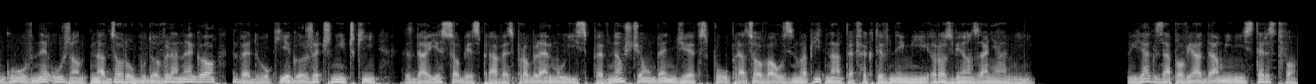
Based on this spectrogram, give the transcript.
Główny Urząd Nadzoru Budowlanego, według jego rzeczniczki, zdaje sobie sprawę z problemu i z pewnością będzie współpracował z MAPIT nad efektywnymi rozwiązaniami. Jak zapowiada ministerstwo,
